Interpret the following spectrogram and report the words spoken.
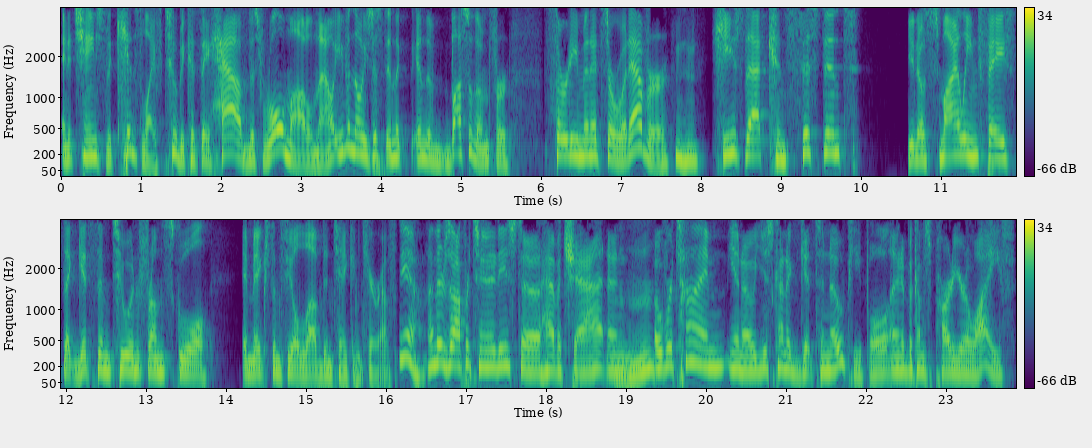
And it changed the kid's life too, because they have this role model now, even though he's just in the in the bus with them for 30 minutes or whatever, mm-hmm. he's that consistent, you know, smiling face that gets them to and from school and makes them feel loved and taken care of. Yeah, and there's opportunities to have a chat, and Mm-hmm. over time, you know, you just kind of get to know people, and it becomes part of your life.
